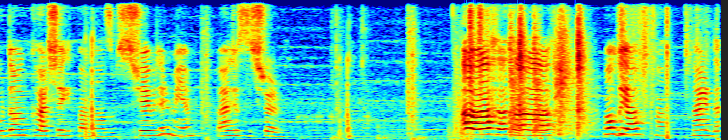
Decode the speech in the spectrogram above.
Buradan karşıya gitmem lazım. Sıçrayabilir miyim? Bence sıçrarım. Ahaha. Ne oldu ya? Ha, nerede?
